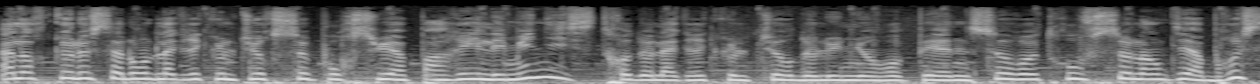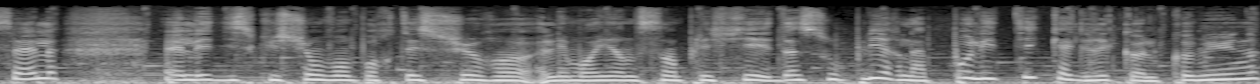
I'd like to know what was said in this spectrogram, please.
Alors que le salon de l'agriculture se poursuit à Paris, les ministres de l'agriculture de l'Union européenne se retrouvent ce lundi à Bruxelles. Les discussions vont porter sur euh, les moyens de simplifier et d'assouplir la politique agricole commune.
